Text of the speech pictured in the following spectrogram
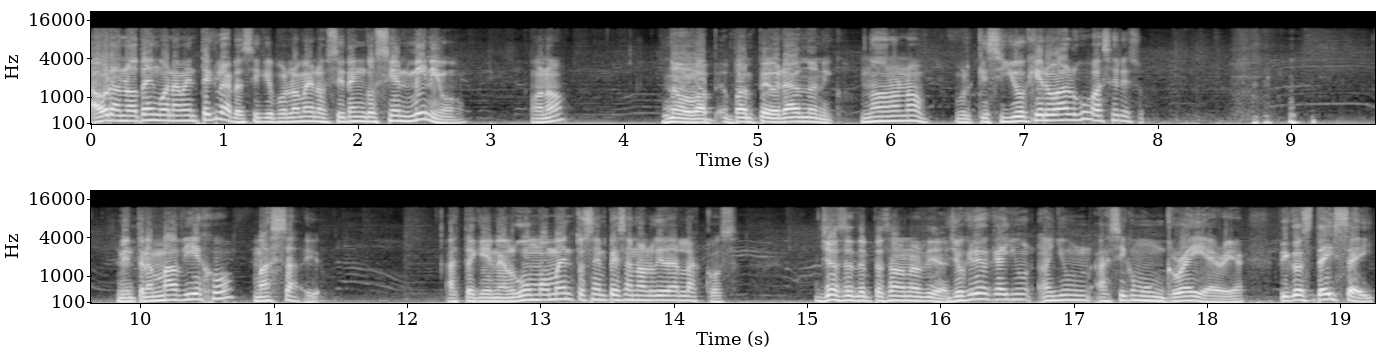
Ahora no tengo una mente clara, así que por lo menos si tengo 100 mínimo, ¿o no? No, va, va empeorando, Nico. No, no, no, porque si yo quiero algo, va a ser eso. Mientras más viejo, más sabio. Hasta que en algún momento se empiezan a olvidar las cosas. Ya se te empezaron a olvidar. Yo creo que hay un, hay un, así como un gray area. Because they say,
